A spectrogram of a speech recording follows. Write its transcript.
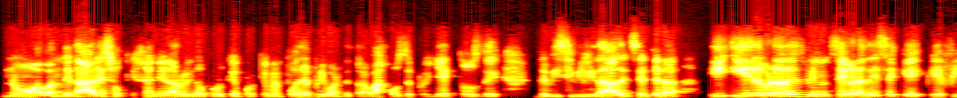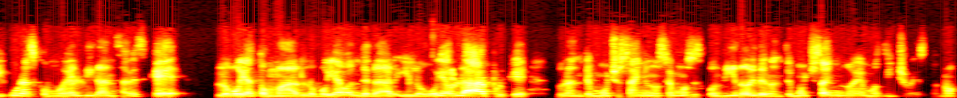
no abanderar eso que genera ruido, porque Porque me puede privar de trabajos, de proyectos, de, de visibilidad, etcétera, y, y de verdad es bien, se agradece que, que figuras como él digan, ¿sabes qué? Lo voy a tomar, lo voy a abanderar y lo voy a hablar porque durante muchos años nos hemos escondido y durante muchos años no hemos dicho esto, ¿no?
